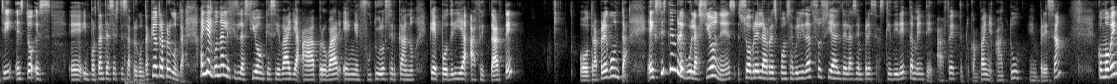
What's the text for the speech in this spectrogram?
¿Sí? Esto es eh, importante hacerte esa pregunta. ¿Qué otra pregunta? ¿Hay alguna legislación que se vaya a aprobar en el futuro cercano que podría afectarte? Otra pregunta. ¿Existen regulaciones sobre la responsabilidad social de las empresas que directamente afecta tu campaña a tu empresa? Como ven,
